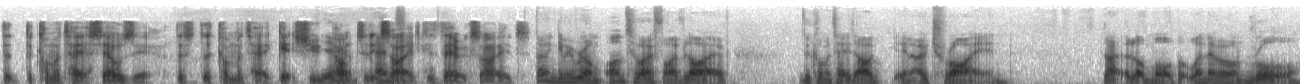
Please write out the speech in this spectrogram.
the, the commentator sells it. The, the commentator gets you Yeah, pumped and and- excited because they're excited. Don't get me wrong. On 205 Live, the commentators are, you know, trying like a lot more. But when they were on Raw,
